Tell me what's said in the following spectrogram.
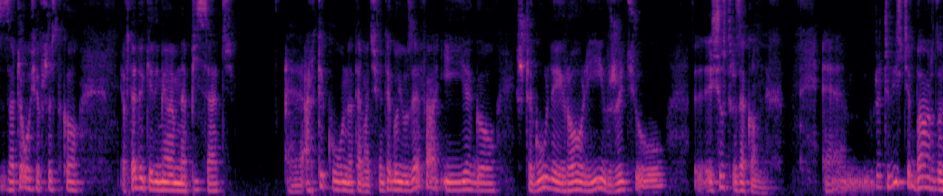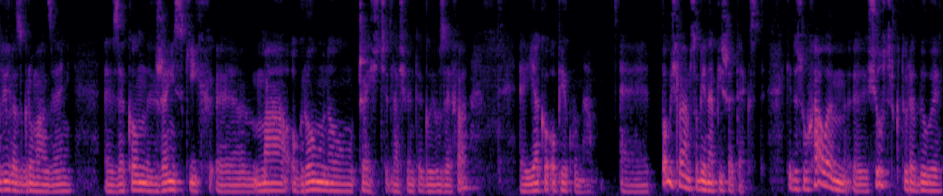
zaczęło się wszystko wtedy, kiedy miałem napisać artykuł na temat świętego Józefa i jego szczególnej roli w życiu sióstr zakonnych. Rzeczywiście bardzo wiele zgromadzeń zakonnych, żeńskich e, ma ogromną cześć dla świętego Józefa e, jako opiekuna. E, Pomyślałem sobie, napiszę tekst. Kiedy słuchałem e, sióstr, które były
